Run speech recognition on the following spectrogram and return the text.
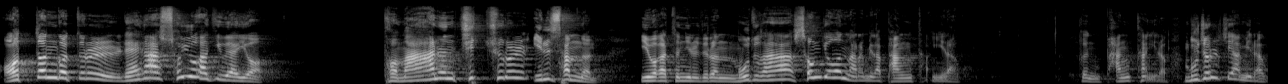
어떤 것들을 내가 소유하기 위하여 더 많은 지출을 일삼는 이와 같은 일들은 모두 다 성경은 말합니다. 방탕이라고. 그건 방탕이라고. 무절제함이라고.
